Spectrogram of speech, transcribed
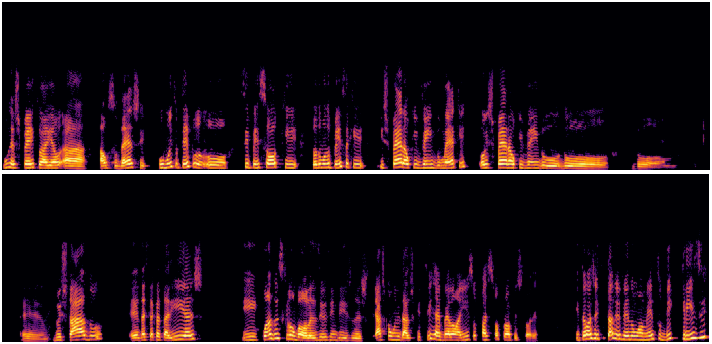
Com respeito aí ao, a, ao Sudeste, por muito tempo o, se pensou que todo mundo pensa que espera o que vem do MEC ou espera o que vem do, do, do, é, do Estado, é, das secretarias. E quando os quilombolas e os indígenas, as comunidades que se rebelam a isso, faz sua própria história. Então, a gente está vivendo um momento de crise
